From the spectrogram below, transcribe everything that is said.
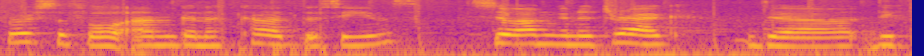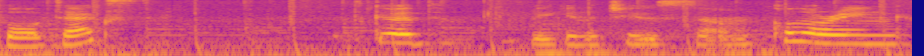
First of all, I'm gonna cut the scenes. So I'm gonna drag the default text. It's good. We're gonna choose some coloring.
